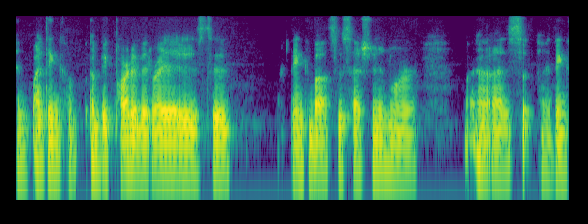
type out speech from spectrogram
and I think a big part of it, right, is to think about secession, or as I think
